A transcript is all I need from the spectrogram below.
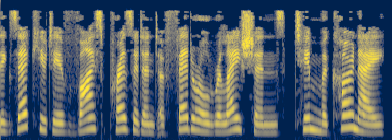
Executive Vice President of Federal Relations, Tim McConey,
